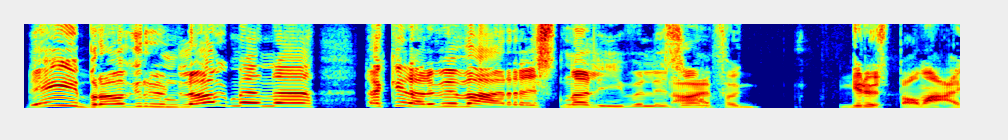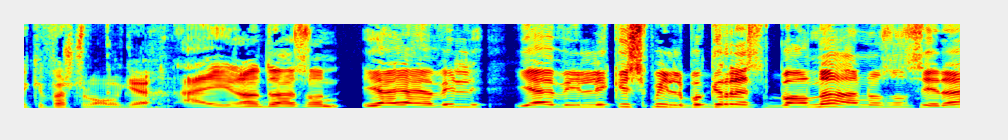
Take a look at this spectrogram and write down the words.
Det gir bra grunnlag, men eh, det er ikke der det vil være resten av livet. liksom. Nei, for grusbane er jo ikke førstevalget. Nei, det er sånn ja, ja, jeg, vil, jeg vil ikke spille på gressbane, er det noen som sier det.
